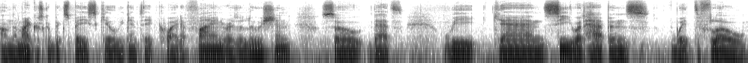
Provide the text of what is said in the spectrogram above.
on the microscopic space scale, we can take quite a fine resolution so that we can see what happens with the flow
